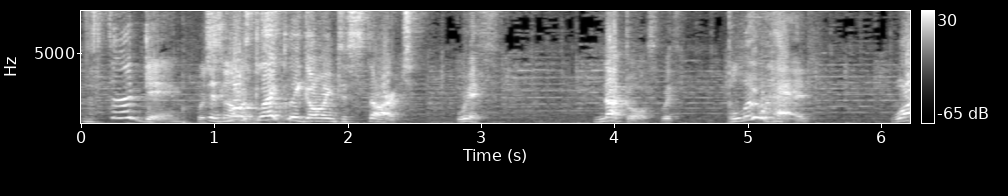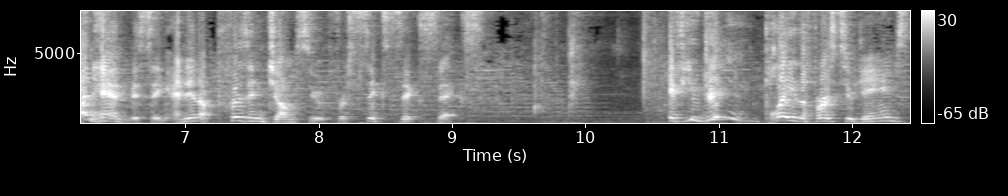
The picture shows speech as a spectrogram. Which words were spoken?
The third game With is most likely going to start with Knuckles with blue head, one hand missing, and in a prison jumpsuit for 666. If you didn't play the first two games,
